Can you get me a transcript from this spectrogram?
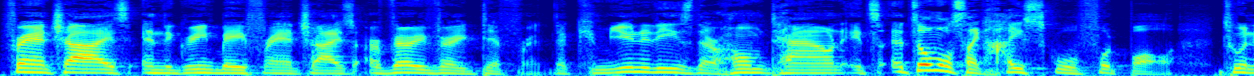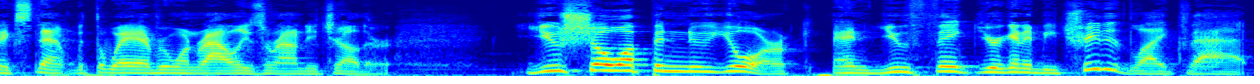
franchise and the Green Bay franchise are very, very different. Their communities, their hometown, it's it's almost like high school football to an extent with the way everyone rallies around each other. You show up in New York and you think you're going to be treated like that,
